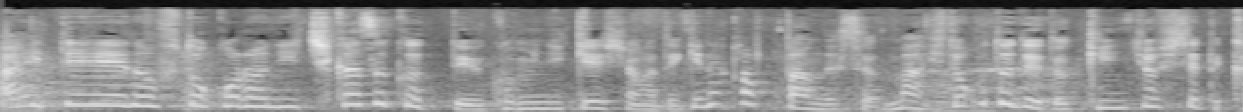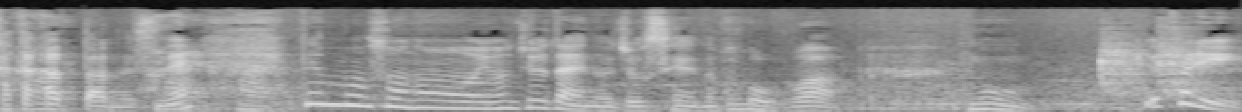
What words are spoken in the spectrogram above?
相手の懐に近づくっていうコミュニケーションができなかったんですよ。まあ一言で言うと緊張してて硬かったんですね、でもその40代の女性の方はもうやっぱり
